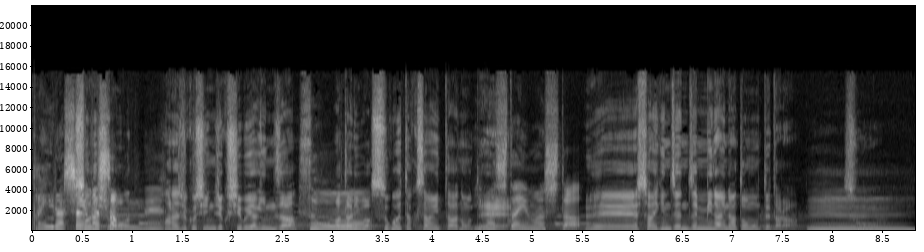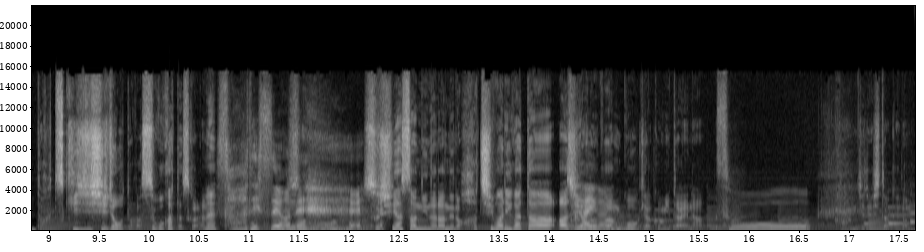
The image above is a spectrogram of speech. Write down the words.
ぱいいらっしゃいましたもんね。原宿新宿渋谷銀座そう。あたりはすごいたくさんいたので。いましたいました。えー、最近全然見ないなと思ってたら。うーん。だから築地市場とかすごかったですからね。そうですよね。そう。寿司屋さんに並んでるの8割方アジアの観光客みたいな。そう感じでしたけども。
